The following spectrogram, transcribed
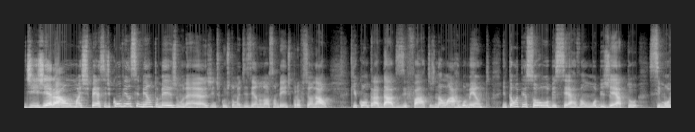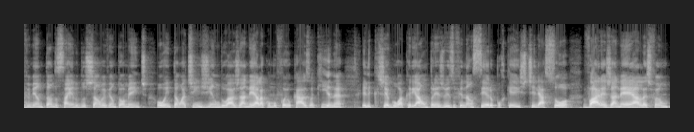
de gerar uma espécie de convencimento mesmo, né? A gente costuma dizer no nosso ambiente profissional que contra dados e fatos não há argumento. Então a pessoa observa um objeto se movimentando, saindo do chão eventualmente, ou então atingindo a janela, como foi o caso aqui, né? Ele chegou a criar um prejuízo financeiro, porque estilhaçou várias janelas, foi um,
